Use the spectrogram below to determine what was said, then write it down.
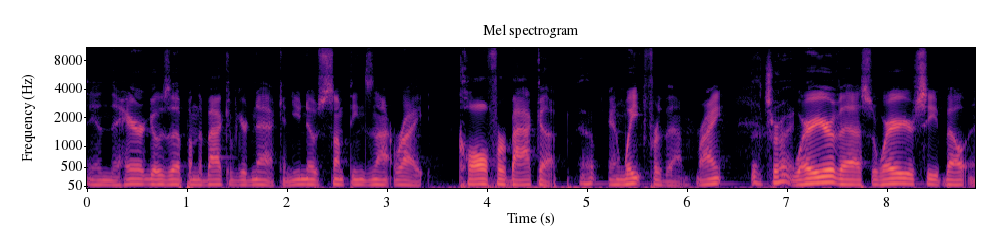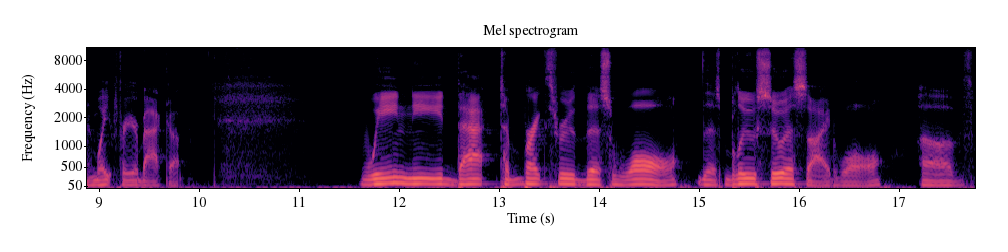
and the hair goes up on the back of your neck, and you know something's not right. Call for backup Yep. and wait for them. Right. That's right. Wear your vest, wear your seatbelt, and wait for your backup. We need that to break through this wall, this blue suicide wall of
